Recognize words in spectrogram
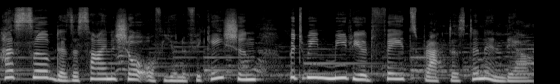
has served as a cynosure of unification between myriad faiths practiced in India.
